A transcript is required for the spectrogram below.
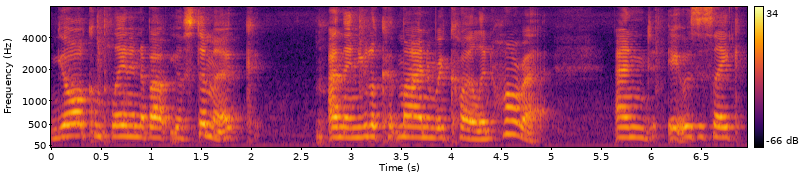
you're complaining about your stomach, and then you look at mine and recoil in horror, and it was just like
